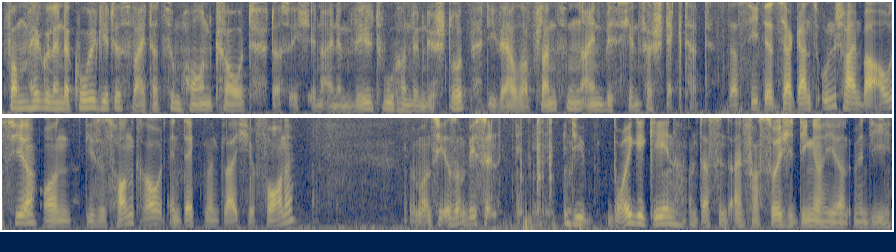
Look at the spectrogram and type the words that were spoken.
Vom Helgoländer Kohl geht es weiter zum Hornkraut, das sich in einem wild wuchernden Gestrüpp diverser Pflanzen ein bisschen versteckt hat. Das sieht jetzt ja ganz unscheinbar aus hier und dieses Hornkraut entdeckt man gleich hier vorne. Wenn wir uns hier so ein bisschen in die Beuge gehen und das sind einfach solche Dinger hier, wenn die,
